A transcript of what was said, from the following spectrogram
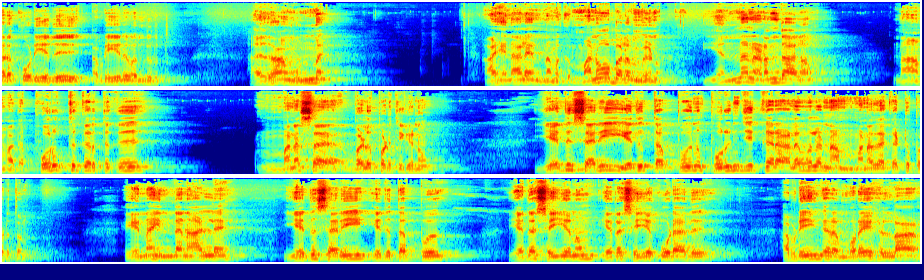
வரக்கூடியது அப்படின்னு வந்துடுது அதுதான் உண்மை. ஆகையினால நமக்கு மனோபலம் வேணும். என்ன நடந்தாலும் நாம் அதை பொறுத்துக்கிறதுக்கு மனசை வலுப்படுத்திக்கணும். எது சரி எது தப்புன்னு புரிஞ்சிக்கிற அளவில் நாம் மனதை கட்டுப்படுத்தணும். ஏன்னா இந்த நாளில் எது சரி எது தப்பு எதை செய்யணும் எதை செய்யக்கூடாது அப்படிங்கிற முறைகள்லாம்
